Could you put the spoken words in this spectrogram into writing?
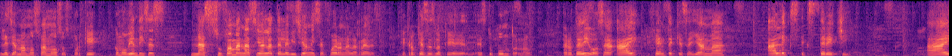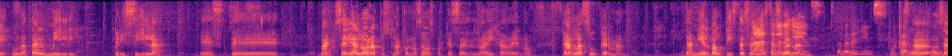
les llamamos famosos, porque como bien dices, su fama nació en la televisión y se fueron a las redes, que creo que eso es lo que es tu punto, ¿no? Pero te digo, o sea, hay gente que se llama Alex Extrechi, hay una tal Mili, Priscila, este, bueno, Celia Lora, pues la conocemos porque es la hija de, ¿no? Carla Zuckerman, Daniel Bautista, ¿es el Ah, la suena? de jeans. Está la de jeans. Porque Carla, está, la o sea,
